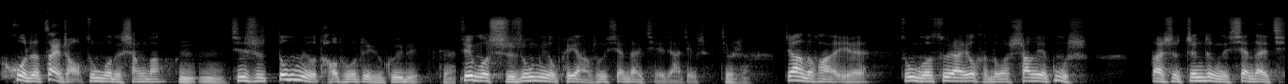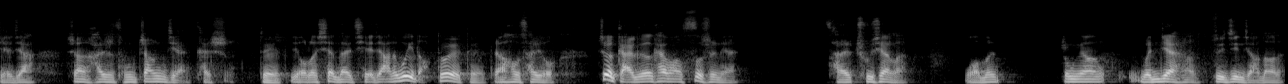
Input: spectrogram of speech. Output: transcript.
或者再找中国的商帮，嗯嗯，其实都没有逃脱这个规律。对，结果始终没有培养出现代企业家精神。就是这样的话，也中国虽然有很多商业故事，但是真正的现代企业家，实际上还是从张謇开始。对，有了现代企业家的味道。对对，然后才有，这改革开放四十年，才出现了我们中央文件上最近讲到的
